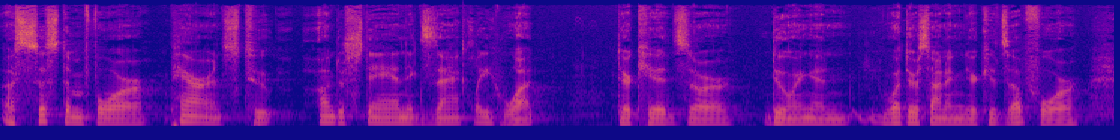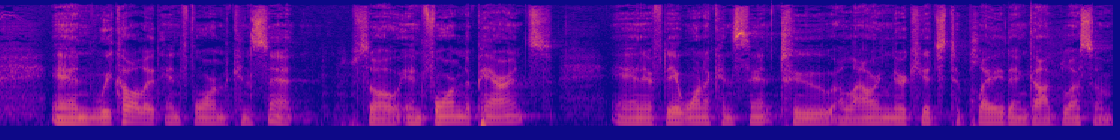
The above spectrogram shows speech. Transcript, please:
a system for parents to understand exactly what their kids are doing and what they're signing their kids up for. And we call it informed consent. So, inform the parents, and if they want to consent to allowing their kids to play, then God bless them.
